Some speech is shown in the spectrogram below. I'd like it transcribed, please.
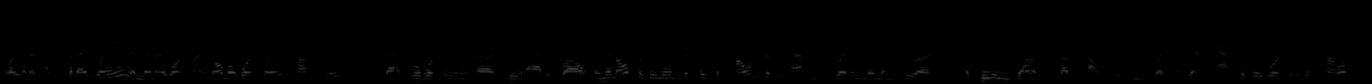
So I want an expedite lane, and then I want my normal work lane, possibly. That we're working uh, to add as well. And then also being able to take the columns that we have and splitting them into a, a doing done sub-column, which means like, okay, I'm actively working in this column.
